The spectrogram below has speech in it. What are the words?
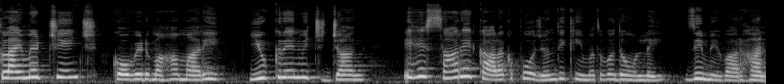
ਕਲਾਈਮੇਟ ਚੇਂਜ ਕੋਵਿਡ ਮਹਾਮਾਰੀ ਯੂਕਰੇਨ ਵਿੱਚ ਜੰਗ, ਇਹ ਸਾਰੇ ਕਾਰਕ ਭੋਜਨ ਦੀ ਕੀਮਤ ਵਧਾਉਣ ਲਈ ਜ਼ਿੰਮੇਵਾਰ ਹਨ।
